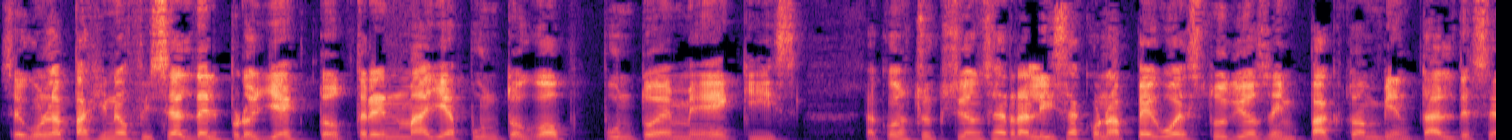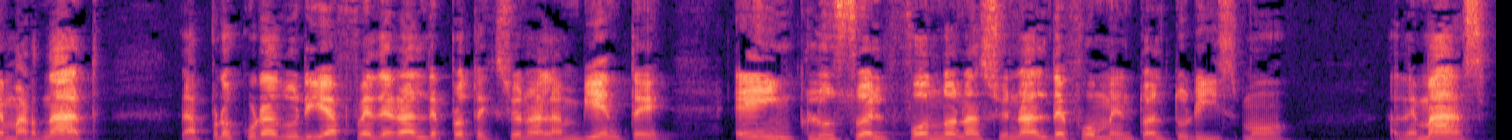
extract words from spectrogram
Según la página oficial del proyecto trenmaya.gov.mx, la construcción se realiza con apego a estudios de impacto ambiental de Semarnat, la Procuraduría Federal de Protección al Ambiente e incluso el Fondo Nacional de Fomento al Turismo. Además,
